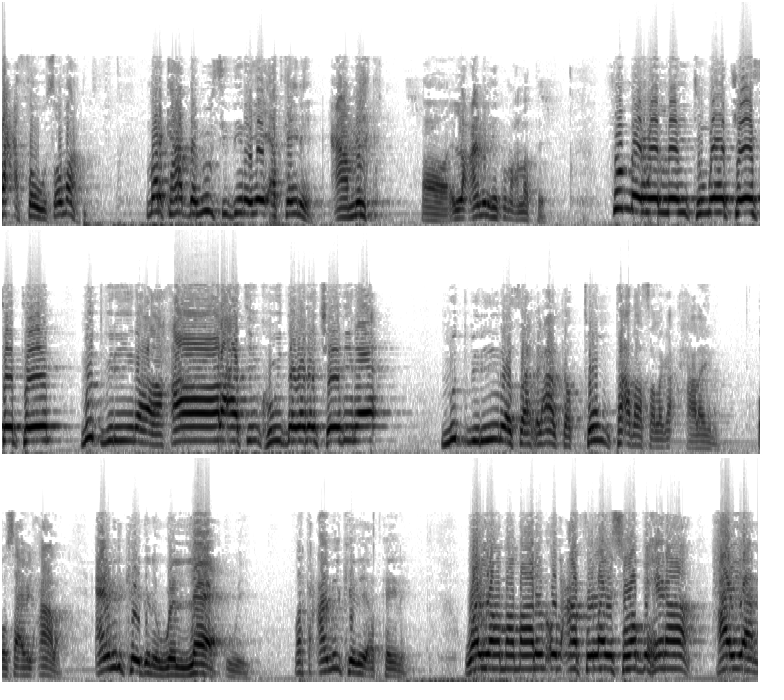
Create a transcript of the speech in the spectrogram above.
tacthow soo maha marka hadda mufsidiina yay adkayne? Caamilka. Ilaa caamilkay ku macnotay uma walaytum waad jeesateen mudbiriina xaala atiin kuwii dabada jeedina. Mudbiriina saaxibilxaalka tum ta'daasa laga xaalayna oo saaxibilxaala caamilkeedina walaa wey. Marka caamilkeeday adkayna wa yowma maalin ubcatu lay soo bixinaa xayan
